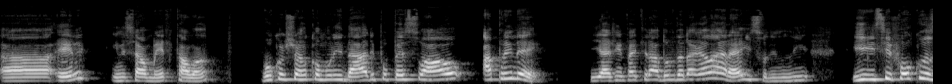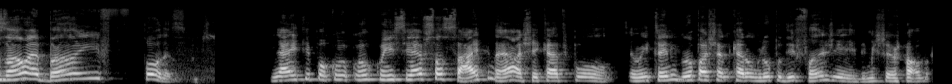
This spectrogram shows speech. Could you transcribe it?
Uh, ele, inicialmente, Tauan, vou construir uma comunidade pro pessoal aprender. E a gente vai tirar dúvida da galera, é isso. E se for cuzão, é ban e foda-se. E aí, tipo, eu conheci a F-Society, né? Achei que era, tipo... Eu entrei no grupo achando que era um grupo de fãs de, de Mr. Robot.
